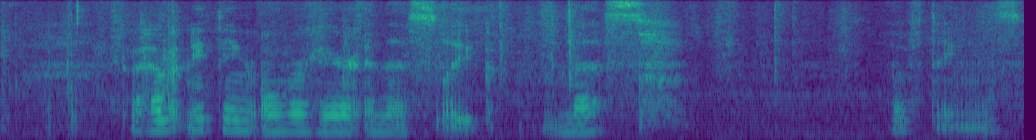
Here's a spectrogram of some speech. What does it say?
Do I have anything over here in this like mess of things?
